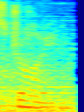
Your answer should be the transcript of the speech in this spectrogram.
Destroyed.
